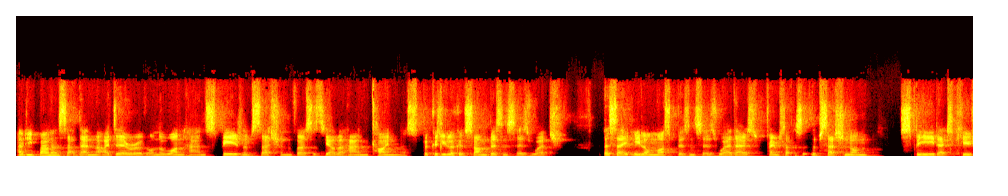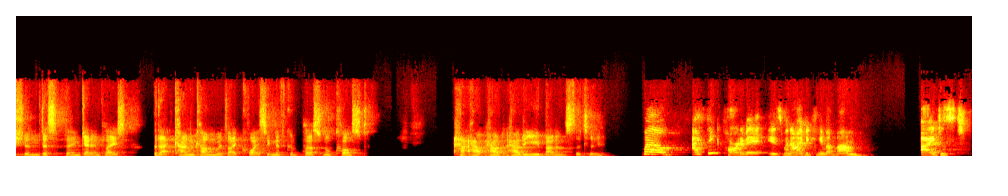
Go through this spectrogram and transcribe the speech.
How do you balance that then? That idea of, on the one hand, speed and obsession versus the other hand, kindness? Because you look at some businesses which let's say Elon Musk businesses where there's famous obsession on speed, execution, discipline, get it in place, but that can come with like quite significant personal cost. How, how, how do you balance the two? Well, I think part of it is when I became a mom, I just,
